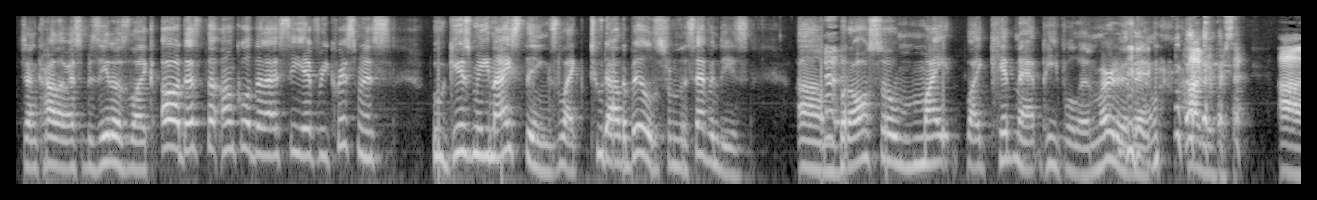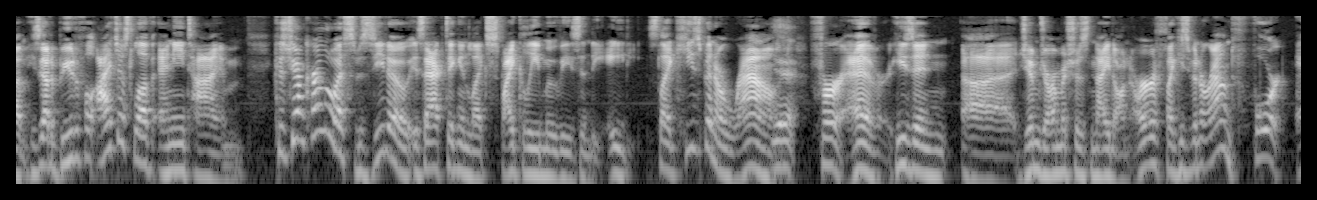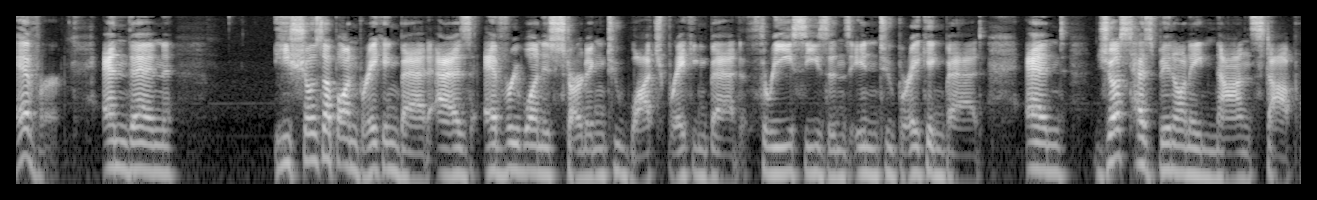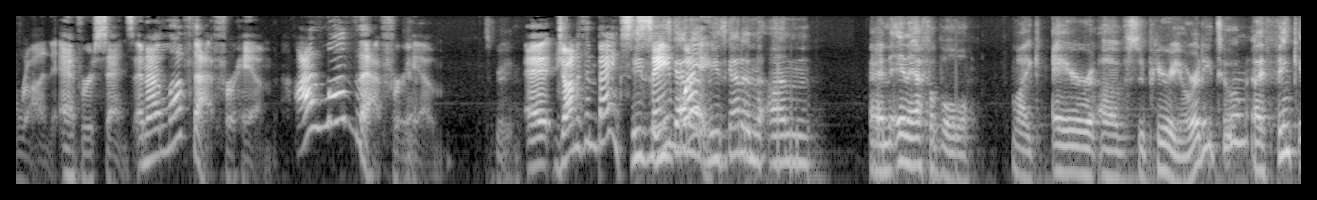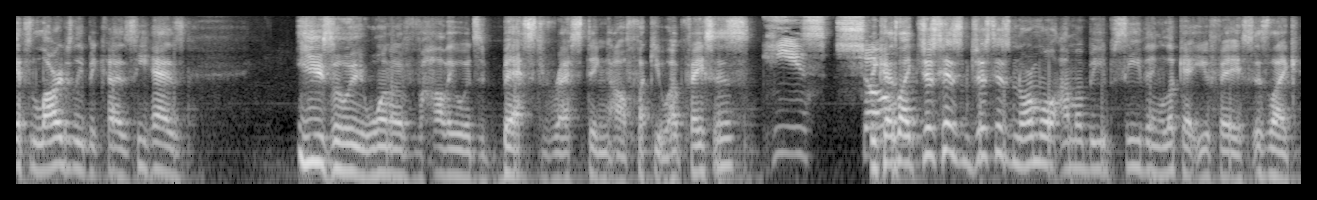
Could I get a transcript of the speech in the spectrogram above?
Giancarlo Esposito's like, "Oh, that's the uncle that I see every Christmas, who gives me nice things like two dollar bills from the '70s, um, but also might like kidnap people and murder them." Hundred percent. Um, he's got a beautiful. I just love any time because Giancarlo Esposito is acting in like Spike Lee movies in the '80s. Like he's been around Yeah. forever. He's in uh, Jim Jarmusch's Night on Earth. Like he's been around forever. And then he shows up on Breaking Bad as everyone is starting to watch Breaking Bad three seasons into Breaking Bad, and just has been on a nonstop run ever since. And I love that for him. I love that for him. It's great. Uh, Jonathan Banks, He's, same he's got way. A, he's got an un, an ineffable like air of superiority to him. I think it's largely because he has easily one of Hollywood's best resting "I'll fuck you up" faces. He's so because like just his just his normal I'm gonna be seething look at you face is like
